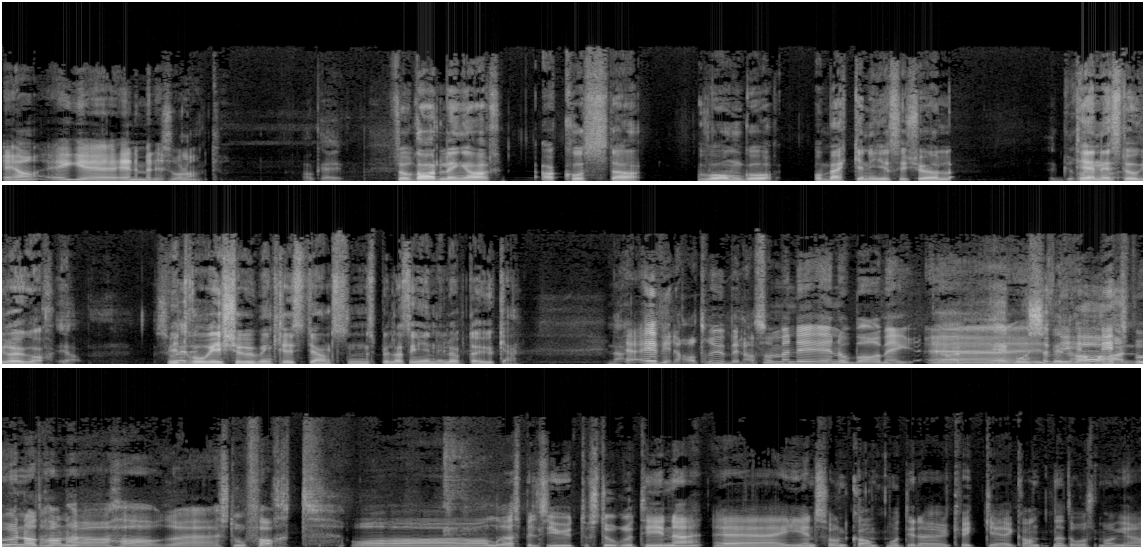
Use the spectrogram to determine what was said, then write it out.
Ja, jeg er enig med deg så langt. OK? Så Radlinger, Acosta, Wormgård og bekkene gir seg sjøl Grønberg- og Grøgaard. Ja. Vi det- tror ikke Ruben Kristiansen spiller seg inn i løpet av uken. Nei. Jeg ville hatt Ruben, altså, men det er nå bare meg. Ja, jeg også Eh, vil er ha litt han. på grunn av at han har, eh, stor fart og aldri har spilt seg ut, stor rutine eh, i en sånn kamp mot de der kvikke kantene til Rosenborg. Ja,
